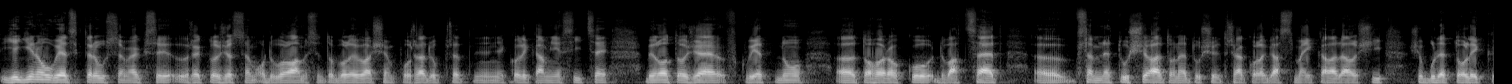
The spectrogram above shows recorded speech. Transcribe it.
Jedinou věc, kterou jsem jak si řekl, že jsem odvolal, myslím, to bylo v vašem pořadu před několika měsíci, bylo to, že v květnu e, toho roku 20 e, jsem netušil, ale to netušil třeba kolega Smejkal a další, že bude tolik,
